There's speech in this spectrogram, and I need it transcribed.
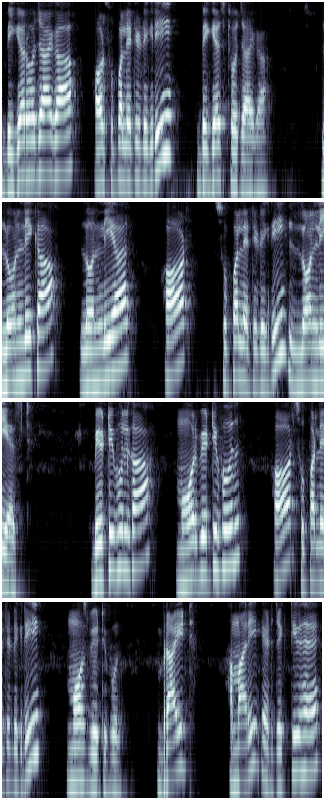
बिगर हो जाएगा और सुपरलेटिव डिग्री बिगेस्ट हो जाएगा। लोनली का लोनलियर और सुपरलेटिव डिग्री लोनलीएस्ट ब्यूटीफुल का मोर ब्यूटीफुल और superlative degree most beautiful bright हमारी एडजेक्टिव है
